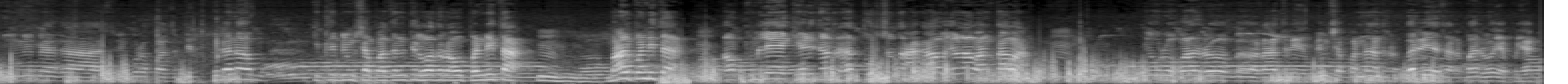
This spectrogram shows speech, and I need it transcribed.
ಭೂಮಿ ಮ್ಯಾಗ ಶ್ರೀ ಗುರಪ್ಪ ಬಿತ್ತು ಕೂಡನ ಕಿತ್ಲಿ ಭೀಮಸಪ್ಪಜ್ಜ ಅಂತೇಳಿ ಹೋದ್ರು ಅವ ಪಂಡಿತ. ಬಾಳ ಪಂಡಿತ. ಅವ ಕುಮ್ಲೆ ಕೇಳಿದಂದ್ರೆ ಹತ್ತು ವರ್ಷದ ಆಗಾವ ಹೇಳಾವ ಅಂತಾವ. ಇವರು ಹೋದ್ರು ರಾತ್ರಿ ಭೀಮಸಪ್ಪಣ್ಣ ಅಂದ್ರು. ಬರ್ರಿ ಸರ್ ಬರ್ರಿ ಯಪ್ಪ ಯಾಕ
